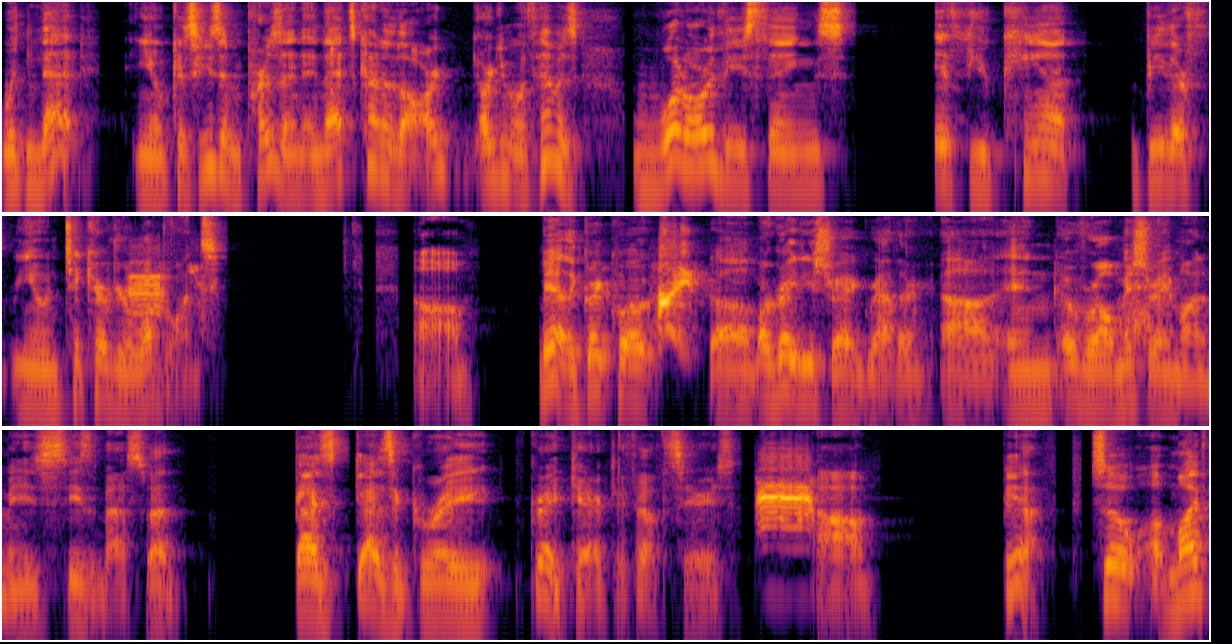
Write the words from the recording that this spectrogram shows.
with Ned, you know, because he's in prison, and that's kind of the arg- argument with him is what are these things if you can't be there, you know, and take care of your loved ones. Um, yeah, the great quote, Right. um, or great Easter egg rather, uh, and overall, Mr. Aemon. I mean, he's he's the best. But guys, guys, a great great character throughout the series. Um, yeah. So uh, my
